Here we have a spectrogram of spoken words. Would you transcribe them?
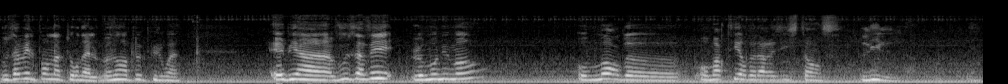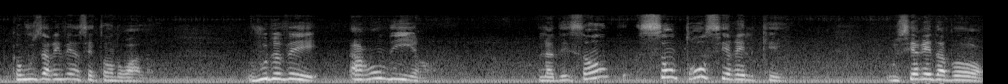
Vous avez le pont de la Tournelle, venons un peu plus loin. Eh bien, vous avez le monument aux morts, de, aux martyrs de la résistance, l'île. Quand vous arrivez à cet endroit-là, vous devez arrondir la descente sans trop serrer le quai. Vous serrez d'abord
